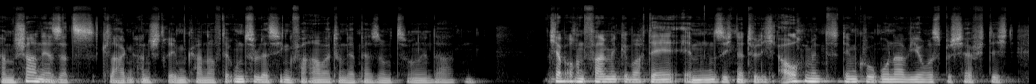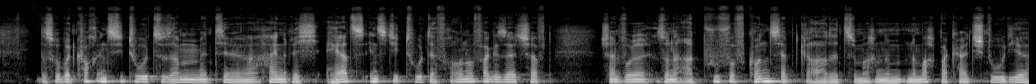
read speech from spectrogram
ähm, Schadenersatzklagen anstreben kann auf der unzulässigen Verarbeitung der personenbezogenen Daten. Ich habe auch einen Fall mitgebracht, der ähm, sich natürlich auch mit dem Coronavirus beschäftigt. Das Robert Koch Institut zusammen mit der Heinrich Herz Institut der Fraunhofer Gesellschaft scheint wohl so eine Art Proof of Concept gerade zu machen, eine Machbarkeitsstudie,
